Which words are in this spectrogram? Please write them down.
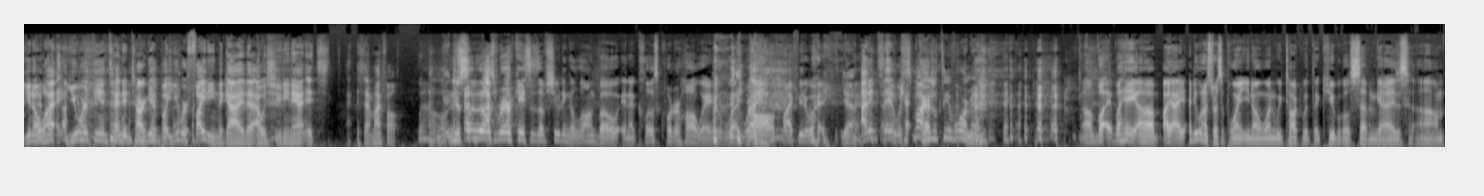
you know what? You weren't the intended target, but you were fighting the guy that I was shooting at. It's is that my fault? Well, just- one of those rare cases of shooting a longbow in a close quarter hallway when we're all five feet away. Yeah, I didn't say it was Ca- smart. Casualty of war, man. Um, but but hey, uh, I I- I do want to stress a point. You know, when we talked with the Cubicle Seven guys, um,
